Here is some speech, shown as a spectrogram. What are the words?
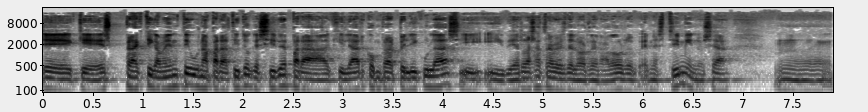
eh, que es prácticamente un aparatito que sirve para alquilar, comprar películas y, y verlas a través del ordenador en streaming. O sea, mm,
